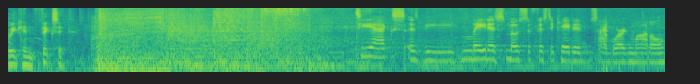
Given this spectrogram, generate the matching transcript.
We can fix it. TX is the latest, most sophisticated cyborg model.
